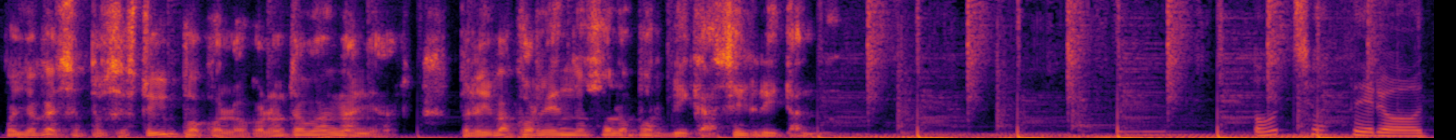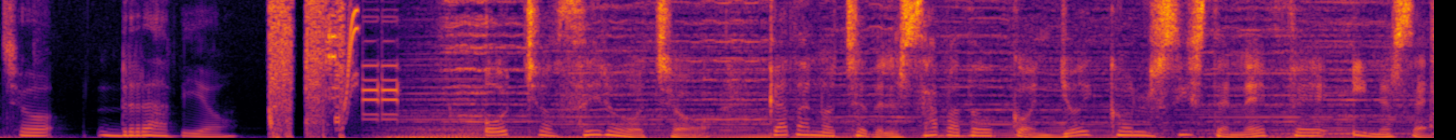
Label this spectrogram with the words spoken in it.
pues yo qué sé, pues estoy un poco loco, no te voy a engañar, pero iba corriendo solo por mi casa y gritando. 808 Radio 808, cada noche del sábado con Joycall System F Inesec.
